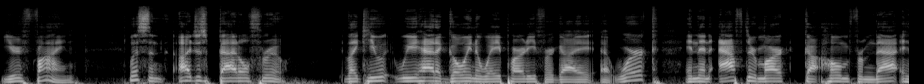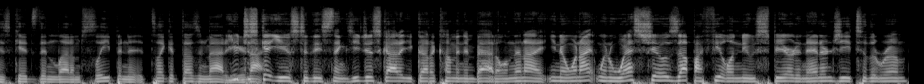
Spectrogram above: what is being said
you're fine. Listen, I just battle through. Like he, we had a going away party for a guy at work, and then after Mark got home from that, his kids didn't let him sleep, and it's like it doesn't matter. You You're just not, get used to these things. You just got to you got to come in and battle. And then I, you know, when I when Wes shows up, I feel a new spirit and energy to the room.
